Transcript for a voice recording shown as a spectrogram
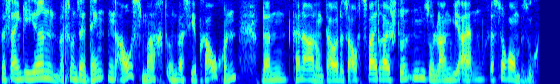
was ein Gehirn, was unser Denken ausmacht und was wir brauchen. Dann, keine Ahnung, dauert es auch zwei, drei Stunden, so lang wie ein Restaurantbesuch.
